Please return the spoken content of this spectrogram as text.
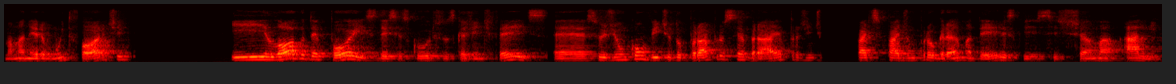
uma maneira muito forte. E logo depois desses cursos que a gente fez, é, surgiu um convite do próprio Sebrae para a gente participar de um programa deles que se chama Ali.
